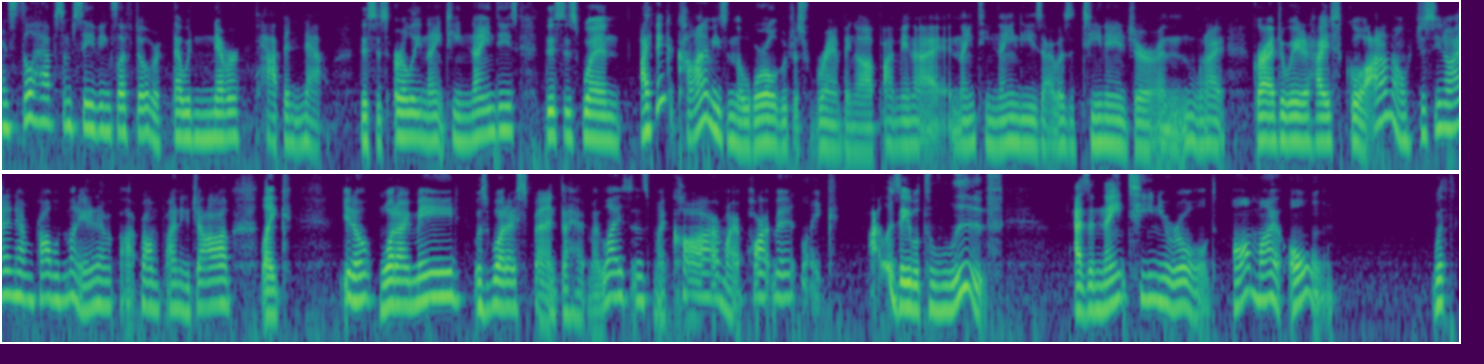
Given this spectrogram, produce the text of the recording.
and still have some savings left over. That would never happen now. This is early 1990s. This is when I think economies in the world were just ramping up. I mean, I in 1990s I was a teenager, and when I graduated high school, I don't know, just you know, I didn't have a problem with money. I didn't have a problem finding a job. Like, you know, what I made was what I spent. I had my license, my car, my apartment. Like, I was able to live as a 19 year old on my own with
